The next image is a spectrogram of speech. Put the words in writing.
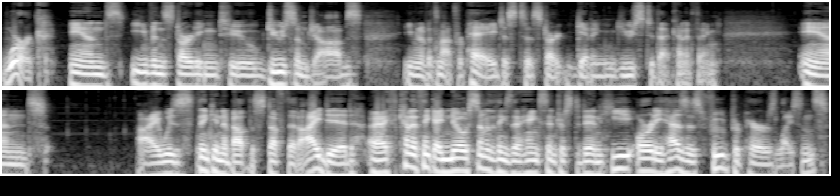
work and even starting to do some jobs even if it's not for pay just to start getting used to that kind of thing and I was thinking about the stuff that I did. I kind of think I know some of the things that Hank's interested in. He already has his food preparer's license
